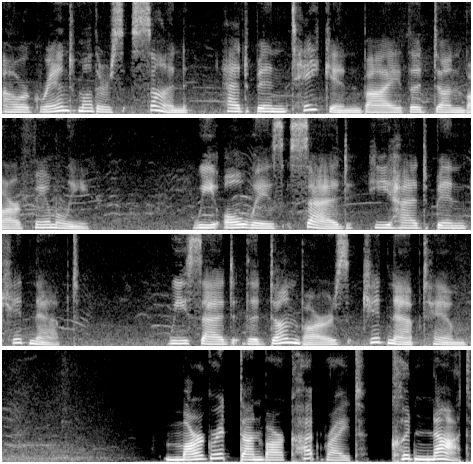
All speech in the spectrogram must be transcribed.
our grandmother's son had been taken by the Dunbar family. We always said he had been kidnapped. We said the Dunbars kidnapped him. Margaret Dunbar Cutright could not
